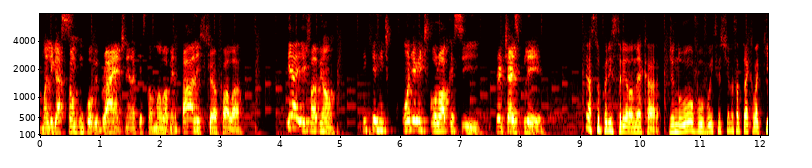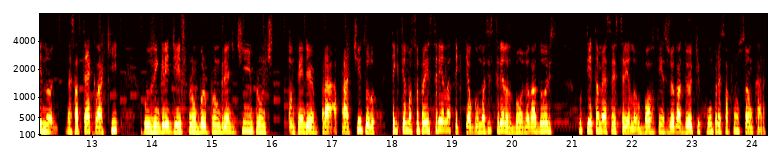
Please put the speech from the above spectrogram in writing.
uma ligação com Kobe Bryant, né? Na questão Mamba Mentality. Isso que eu ia falar. E aí, Fabião? Que que a gente, onde a gente coloca esse franchise player? É a super estrela, né, cara? De novo, vou insistir nessa tecla aqui, no, nessa tecla aqui, os ingredientes para um, um grande time, para um contender para título, tem que ter uma super estrela, tem que ter algumas estrelas, bons jogadores, o T também é essa estrela. O Boston tem esse jogador que cumpre essa função, cara.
